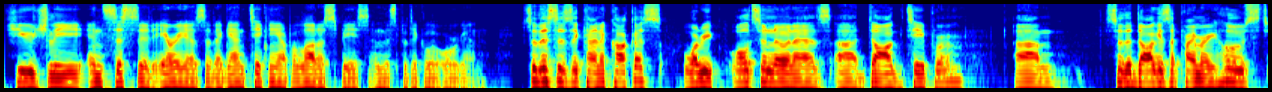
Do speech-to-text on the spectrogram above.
hugely encysted areas that again taking up a lot of space in this particular organ. So this is echinococcus, what we also known as uh, dog tapeworm. Um, so the dog is the primary host.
